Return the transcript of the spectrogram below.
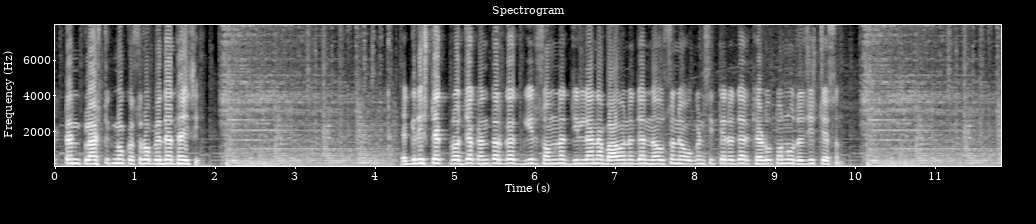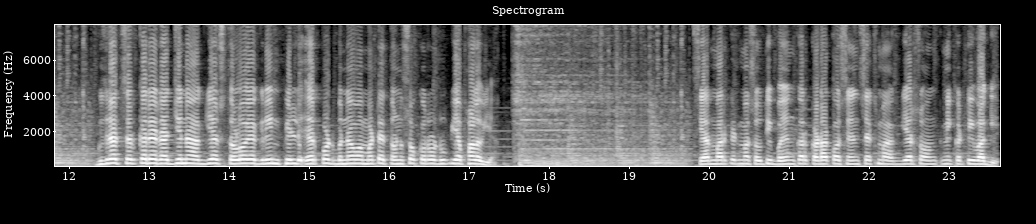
એક ટન પ્લાસ્ટિકનો કચરો પેદા થાય છે. એગ્રીસ્ટેક પ્રોજેક્ટ અંતર્ગત ગીર સોમનાથ જિલ્લાના બાવન હજાર નવસો ને ઓગણસિત્તેર હજાર ખેડૂતોનું રજીસ્ટ્રેશન. ગુજરાત સરકારે રાજ્યના અગિયાર સ્થળોએ ગ્રીનફિલ્ડ એરપોર્ટ બનાવવા માટે ત્રણસો કરોડ રૂપિયા ફાળવ્યા. શેર માર્કેટમાં સૌથી ભયંકર કડાકો સેન્સેક્સમાં અગિયારસો અંકની કટ્ટી વાગી.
